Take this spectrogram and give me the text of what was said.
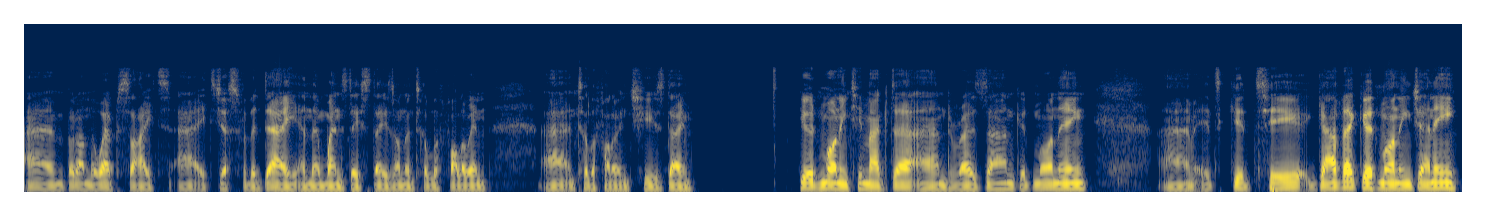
um, but on the website uh, it's just for the day, and then Wednesday stays on until the following uh, until the following Tuesday. Good morning to Magda and Roseanne. Good morning. Um, it's good to gather. Good morning, Jenny.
